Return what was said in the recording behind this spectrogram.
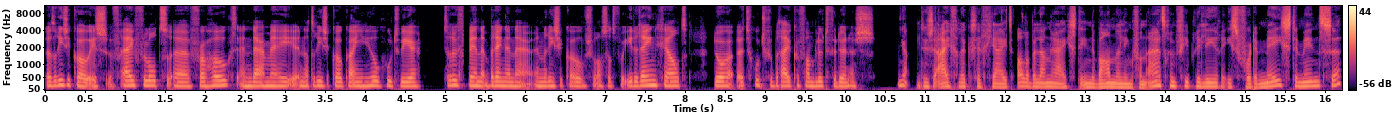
dat risico is vrij vlot uh, verhoogd en daarmee, en dat risico kan je heel goed weer terugbrengen naar een risico zoals dat voor iedereen geldt, door het goed gebruiken van bloedverdunners. Ja, dus eigenlijk zeg jij het allerbelangrijkste in de behandeling van atriumfibrilleren is voor de meeste mensen,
